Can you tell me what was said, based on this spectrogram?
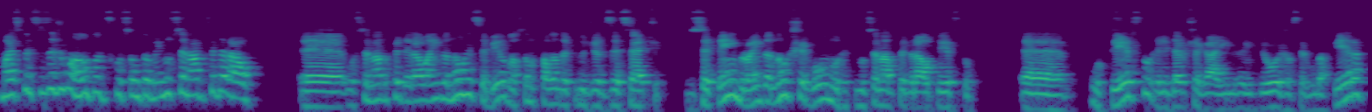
mas precisa de uma ampla discussão também no Senado Federal. É, o Senado Federal ainda não recebeu, nós estamos falando aqui no dia 17 de setembro, ainda não chegou no, no Senado Federal o texto, é, o texto, ele deve chegar ainda entre hoje ou segunda-feira,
